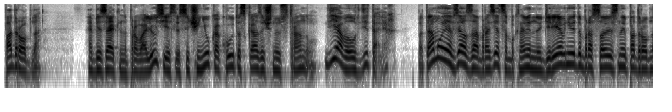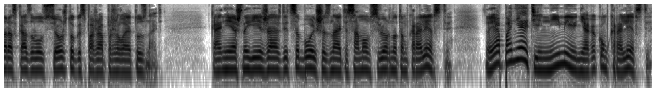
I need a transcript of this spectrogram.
подробно». «Обязательно провалюсь, если сочиню какую-то сказочную страну. Дьявол в деталях». Потому я взял за образец обыкновенную деревню и добросовестно и подробно рассказывал все, что госпожа пожелает узнать. Конечно, ей жаждется больше знать о самом свернутом королевстве, но я понятия не имею ни о каком королевстве.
